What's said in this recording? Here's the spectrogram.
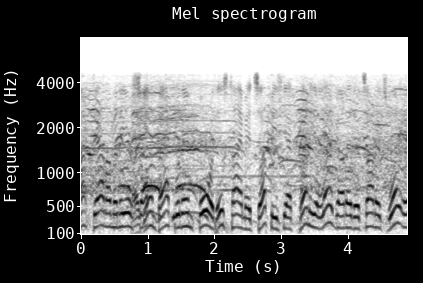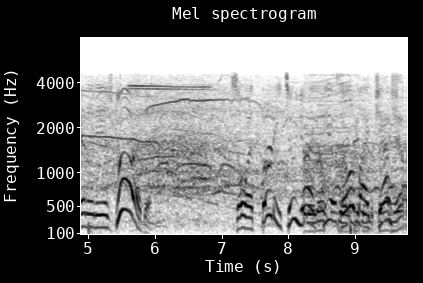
knocked down on the near side. Again, back within four. This time it's up. He's got plenty of leg on it. It's on its way, and it is good. So a 32-yard field goal by Josh.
